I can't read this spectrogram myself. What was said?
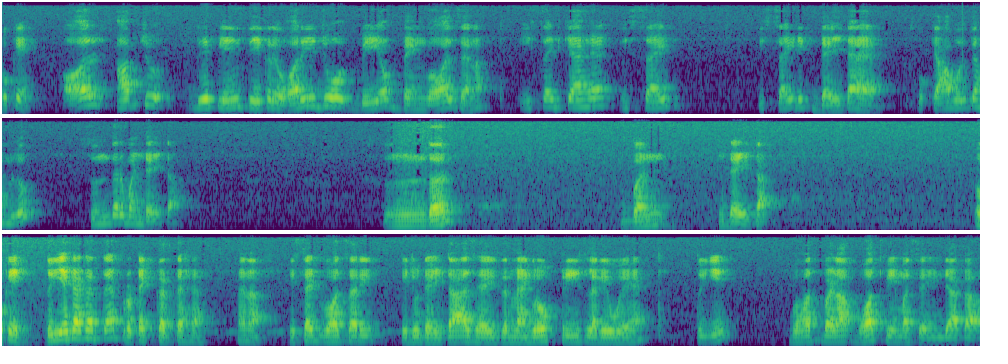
ओके और आप जो ये प्लेन देख रहे हो, और ये जो बे ऑफ़ बंगाल्स है ना, इस साइड क्या है? इस साइड इस साइड एक डेल्टा है। उसको क्या बोलते हैं हम लोग? सुंदरबन डेल्टा सुंदर बन डेल्टा ओके तो ये क्या करता है? प्रोटेक्ट करता है है ना? इस साइड बहुत सारी, ये जो डेल्टाज है, इधर मैंग्रोव ट्रीज लगे हुए हैं तो ये बहुत बड़ा, बहुत फ़ेमस है इंडिया का,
